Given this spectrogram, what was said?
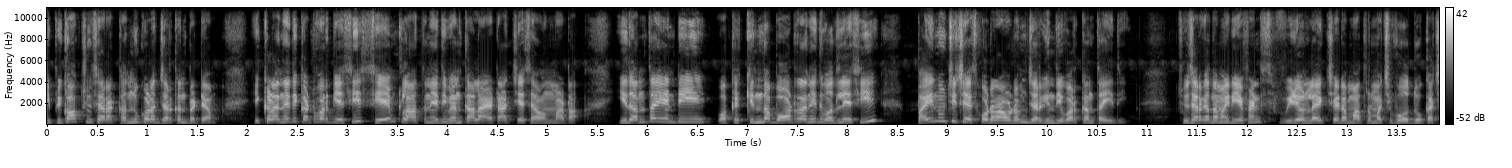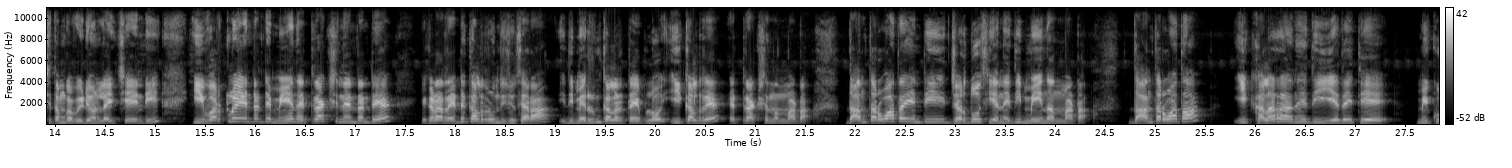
ఈ పికాక్ చూసారా? కన్ను కూడా జరకన్ పెట్టాం. ఇక్కడ అనేది కట్ వర్క్ వేసి సేమ్ క్లాత్ అనేది వెనకాల అటాచ్ చేసామన్నమాట. ఇదంతా ఏంటి? ఒక కింద బార్డర్ అనేది వదిలేసి పైనుంచి చేసుకోవడం రావడం జరిగింది వర్క్ అంతా ఇది. చూసారు కదా మై డియర్ ఫ్రెండ్స్? వీడియోని లైక్ చేయడం మాత్రం మర్చిపోవద్దు. ఖచ్చితంగా వీడియోని లైక్ చేయండి. ఈ వర్క్లో ఏంటంటే మెయిన్ అట్రాక్షన్ ఏంటంటే ఇక్కడ రెడ్ కలర్ ఉంది చూసారా ఇది మెరూన్ కలర్ టైప్లో ఈ కలరే అట్రాక్షన్ అనమాట దాని తర్వాత ఏంటి? జర్దోసి అనేది మెయిన్ అనమాట దాని తర్వాత ఈ కలర్ అనేది ఏదైతే మీకు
